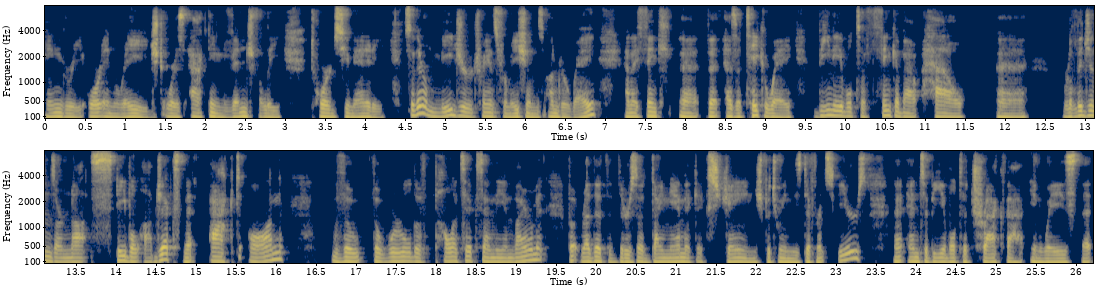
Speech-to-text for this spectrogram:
angry or enraged or is acting vengefully towards humanity. So there are major transformations underway. And I think uh, that as a takeaway, being able to think about how uh, religions are not stable objects that act on the the world of politics and the environment, but rather that there's a dynamic exchange between these different spheres, uh, and to be able to track that in ways that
